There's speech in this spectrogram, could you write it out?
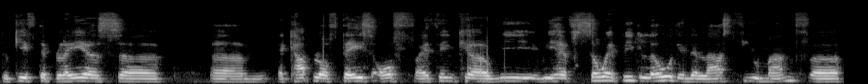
to give the players uh, um, a couple of days off. I think uh, we we have so a big load in the last few months uh,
